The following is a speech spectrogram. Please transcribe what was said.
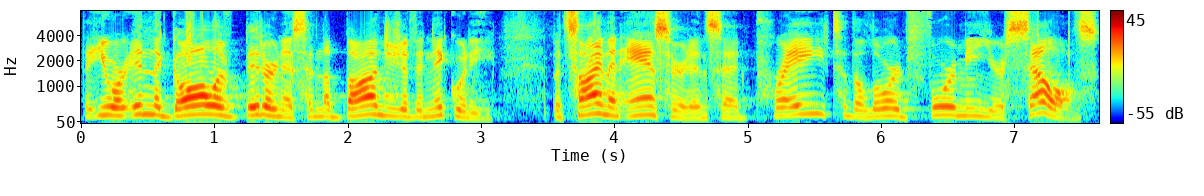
that you are in the gall of bitterness and the bondage of iniquity. But Simon answered and said, Pray to the Lord for me yourselves,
